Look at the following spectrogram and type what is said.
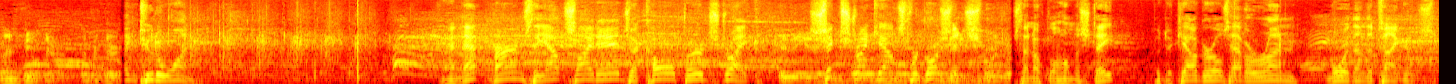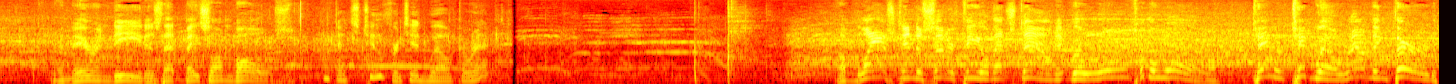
left fielder, number 30. Two to one. And that burns the outside edge. A call third strike. Six strikeouts for Gorsuch. Than Oklahoma State. But the Cowgirls have a run more than the Tigers. And there indeed is that base on balls. That's two for Tidwell, correct? A blast into center field. That's down. It will roll to the wall. Taylor Tidwell rounding third.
